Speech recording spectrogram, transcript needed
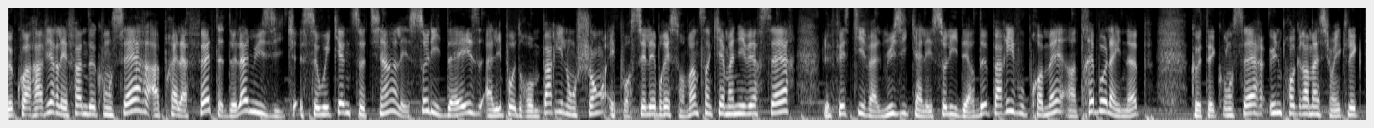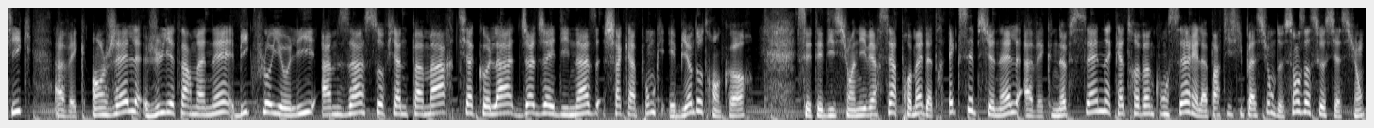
De quoi ravir les fans de concert après la fête de la musique. Ce week-end se tient les Solid Days à l'hippodrome Paris-Longchamp et pour célébrer son 25e anniversaire, le festival musical et solidaire de Paris vous promet un très beau line-up. Côté concert, une programmation éclectique avec Angèle, Juliette Armanet, Big Flo et Oli, Hamza, Sofiane Pamar, Tiakola, Jaja Edinaz, Chaka Ponk et bien d'autres encore. Cette édition anniversaire promet d'être exceptionnelle avec 9 scènes, 80 concerts et la participation de 100 associations.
